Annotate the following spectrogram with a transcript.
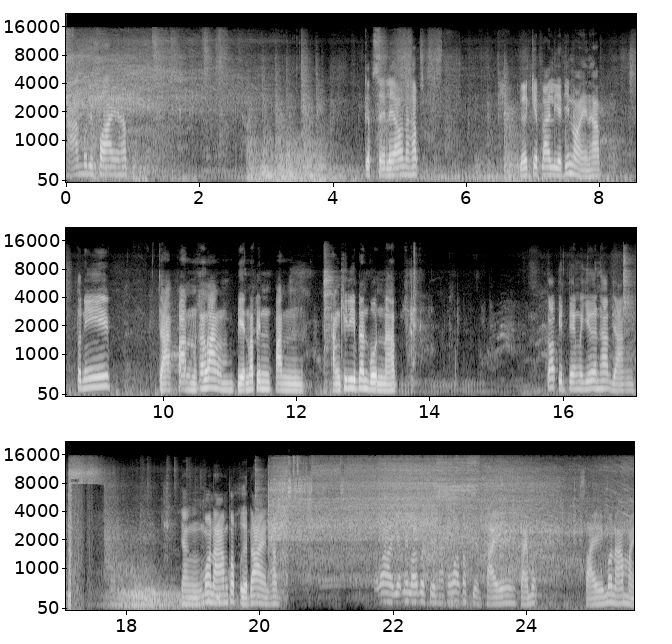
หาง modify นะครับ เก็บเสร็จแล้วนะครับเหลือเก็บรายละเอียดนิดหน่อยนะครับ ตัวนี้จากปั่นข้างล่างเปลี่ยนมาเป็นปั่นถังขี้รีบด้านบนนะครับ ก็เปลี่ยนแปลงมาเยอะนะครับอย่าง อย่างหม้อน้ำก็เปิดได้นะครับแต่ว่ายังไม่ร้อยเปอร์เซ็นต์นะเพราะว่าต้องเปลี่ยนสายสายหม้อสายหม้อน้ำใหม่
